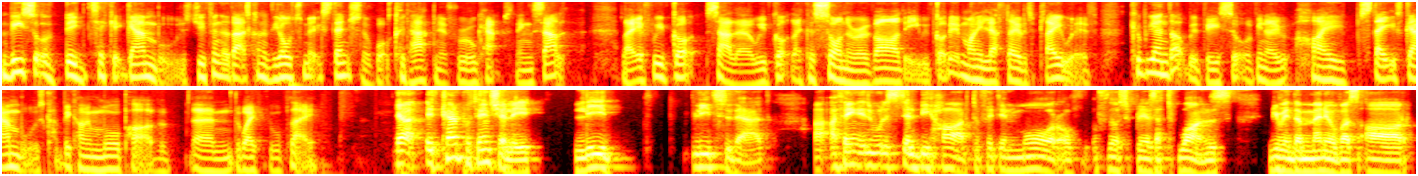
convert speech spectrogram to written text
these sort of big ticket gambles, do you think that that's kind of the ultimate extension of what could happen if we're all captaining Salah? Like if we've got Salah, we've got like a Son or a Vardy, we've got a bit of money left over to play with. Could we end up with these sort of you know high stakes gambles becoming more part of um, the way people play? Yeah, it can potentially lead leads to that. I think it will still be hard to fit in more of, of those players at once, given that many of us are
